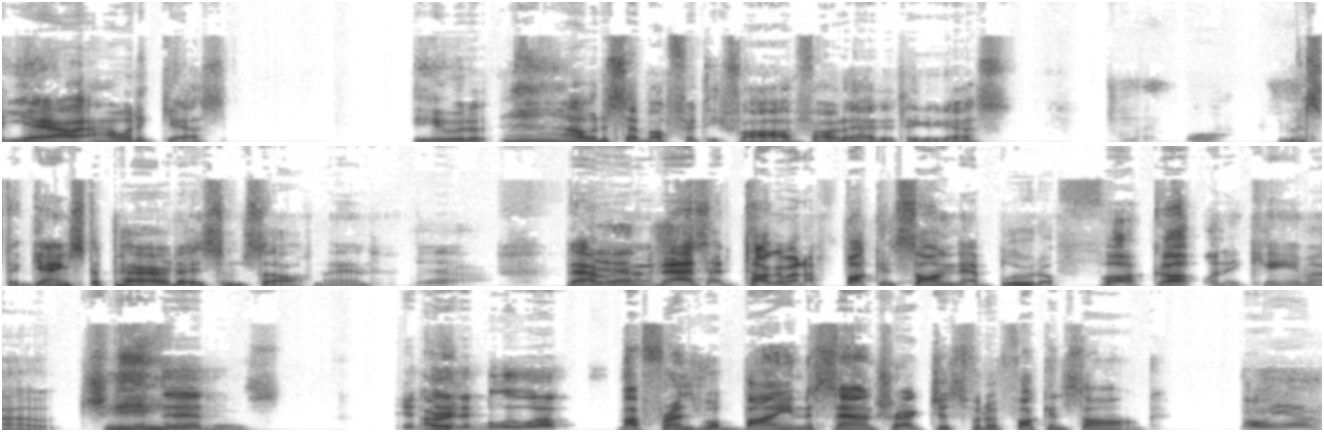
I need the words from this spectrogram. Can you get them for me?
Yeah. I, I would have guessed. he would have. Eh, I would have said about fifty five. If I would have had to take a guess. Mr. Gangsta Paradise himself, man. yeah. That Yeah. that's a talk about a fucking song that blew the fuck up when it came out. It did. Jesus. It did. It blew up. My friends were buying the soundtrack just for the fucking song. Oh yeah.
